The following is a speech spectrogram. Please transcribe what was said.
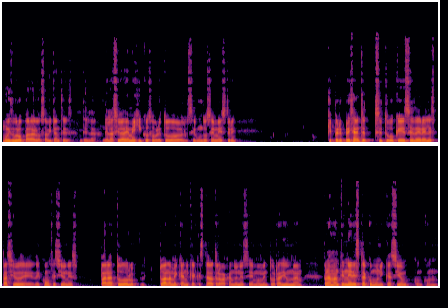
muy duro para los habitantes de la, de la Ciudad de México, sobre todo el segundo semestre, que precisamente se tuvo que ceder el espacio de, confesiones para todo lo, toda la mecánica que estaba trabajando en ese momento Radio UNAM para mantener esta comunicación con, con,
